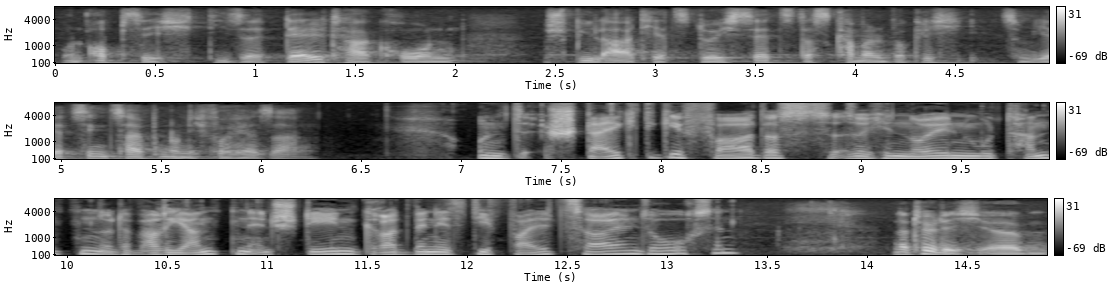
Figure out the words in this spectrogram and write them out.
Und ob sich diese Delta-Kron-Spielart jetzt durchsetzt, das kann man wirklich zum jetzigen Zeitpunkt noch nicht vorhersagen. Und steigt die Gefahr, dass solche neuen Mutanten oder Varianten entstehen, gerade wenn jetzt die Fallzahlen so hoch sind? Natürlich. Ähm,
